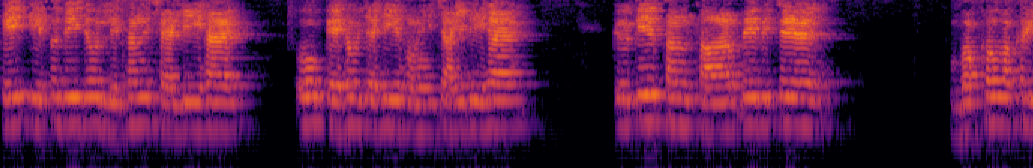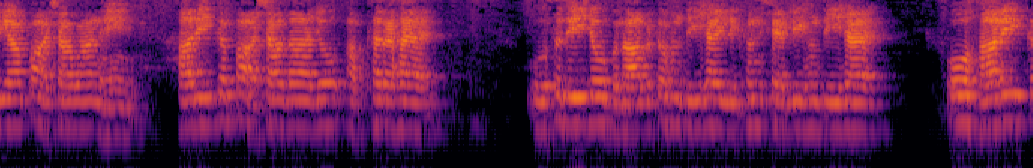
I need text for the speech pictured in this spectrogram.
ਕਿ ਇਸ ਦੀ ਜੋ ਲਿਖਣ ਸ਼ੈਲੀ ਹੈ, ਉਹ ਕਿਹੋ ਜਿਹੀ ਹੋਣੀ ਚਾਹੀਦੀ ਹੈ? ਕਿਉਂਕਿ ਸੰਸਾਰ ਦੇ ਵਿੱਚ ਵੱਖੋ ਵੱਖਰੀਆਂ ਭਾਸ਼ਾਵਾਂ ਨੇ, ਹਰ ਇੱਕ ਭਾਸ਼ਾ ਦਾ ਜੋ ਅੱਖਰ ਹੈ ਉਸ ਦੀ ਜੋ ਬਨਾਵਟ ਹੁੰਦੀ ਹੈ, ਲਿਖਣ ਸ਼ੈਲੀ ਹੁੰਦੀ ਹੈ, ਉਹ ਹਰ ਇੱਕ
